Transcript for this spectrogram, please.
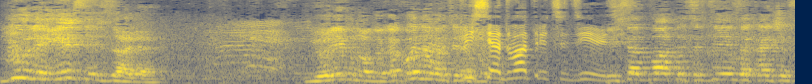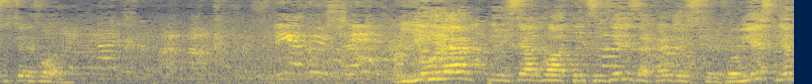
Юля есть здесь в зале? Юли много. Какой номер телефона? 52, 39. 52 39 заканчивается телефон. Юля, 52 39 заканчивается телефон. Есть, нет?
